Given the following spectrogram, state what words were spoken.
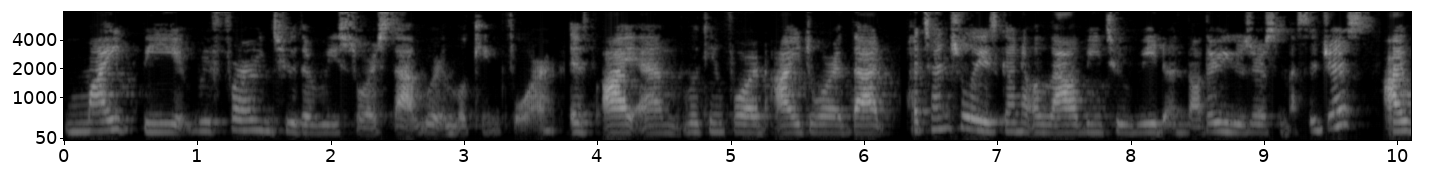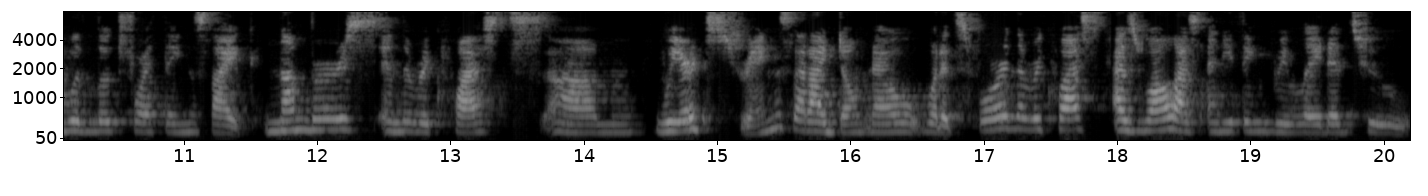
might be referring to the resource that we're looking for. If I am looking for an IDOR that potentially is going to allow me to read another user's messages, I would look for things like numbers in the requests, um, weird strings that I don't know what it's for in the request, as well as anything related related to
